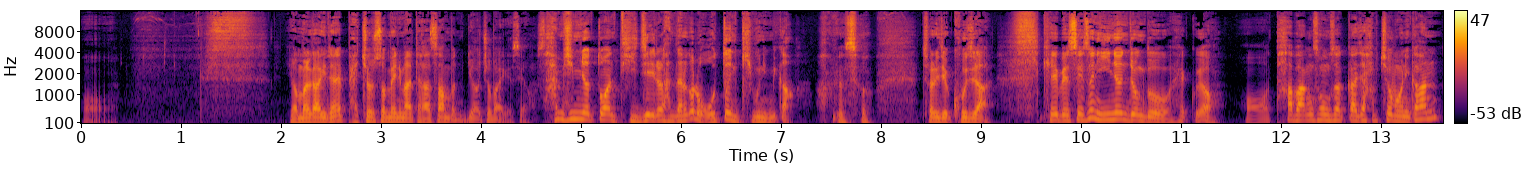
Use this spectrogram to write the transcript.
어. 연말 가기 전에 배철 선배님한테 가서 한번 여쭤봐야겠어요. 30년 동안 DJ를 한다는 건 어떤 기분입니까? 하면서 저는 이제 고작 KBS에서는 2년 정도 했고요. 어, 타 방송사까지 합쳐보니까 한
